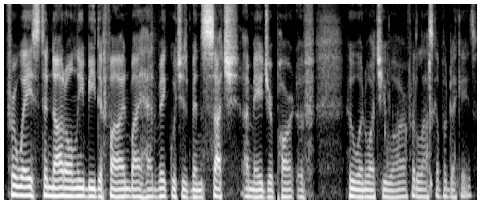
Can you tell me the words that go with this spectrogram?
for ways to not only be defined by Hedwig, which has been such a major part of who and what you are for the last couple of decades?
